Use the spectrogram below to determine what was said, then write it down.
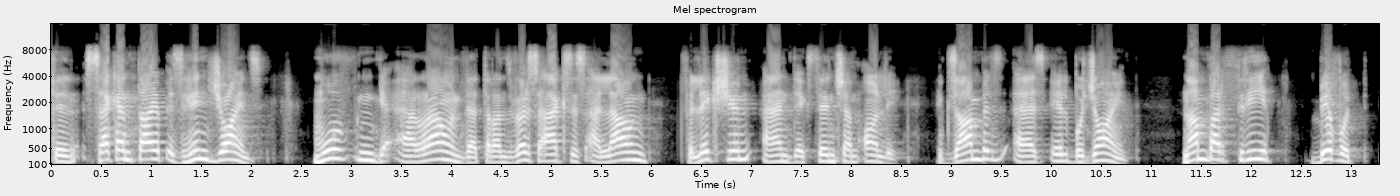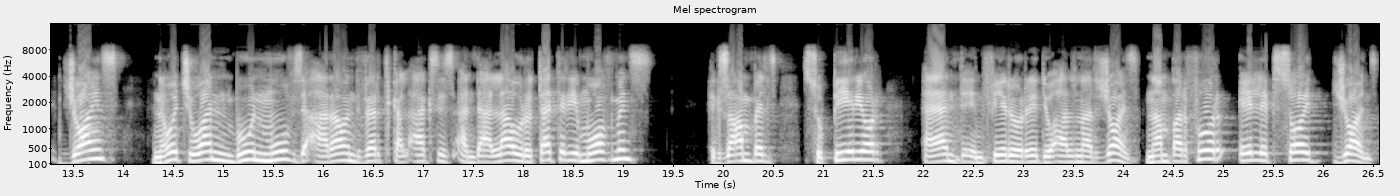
The second type is hinge joints, moving around the transverse axis allowing flexion and extension only. Examples as elbow joint. Number three, pivot joints in which one bone moves around vertical axis and allow rotatory movements. Examples superior and inferior radioulnar joints. Number four, ellipsoid joints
